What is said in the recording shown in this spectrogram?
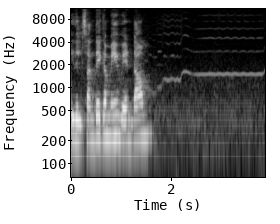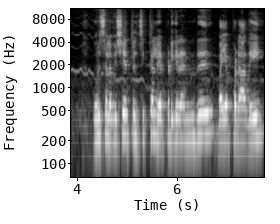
இதில் சந்தேகமே வேண்டாம். ஒரு சில விஷயத்தில் சிக்கல் ஏற்படுகிறேன் என்று பயப்படாதே.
